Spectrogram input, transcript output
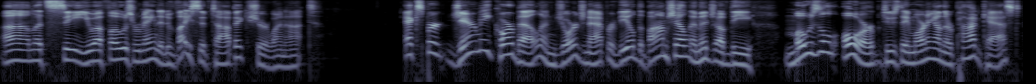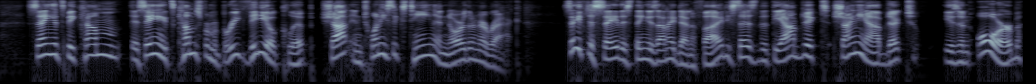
Um, let's see. UFOs remain a divisive topic. Sure, why not? Expert Jeremy Corbell and George Knapp revealed the bombshell image of the Mosul orb Tuesday morning on their podcast, saying it's become saying it comes from a brief video clip shot in 2016 in northern Iraq. Safe to say this thing is unidentified. He says that the object, shiny object, is an orb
